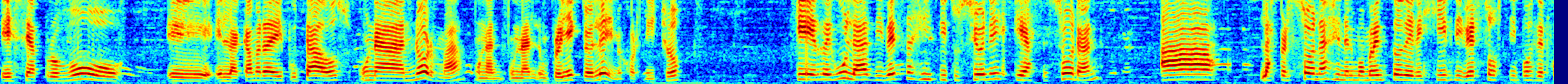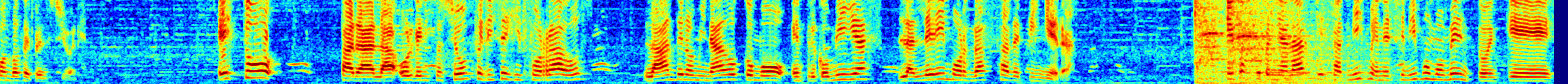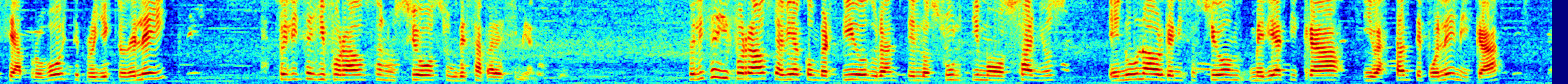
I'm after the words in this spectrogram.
eh, se aprobó eh, en la Cámara de Diputados una norma, una- un proyecto de ley, mejor dicho, que regula diversas instituciones que asesoran a las personas en el momento de elegir diversos tipos de fondos de pensiones. Esto para la organización Felices y Forrados la han denominado como, entre comillas, la ley mordaza de Piñera. Que señalar que esa misma, en ese mismo momento en que se aprobó este proyecto de ley, Felices y Forrados anunció su desaparecimiento. Felices y Forrados se había convertido durante los últimos años en una organización mediática y bastante polémica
